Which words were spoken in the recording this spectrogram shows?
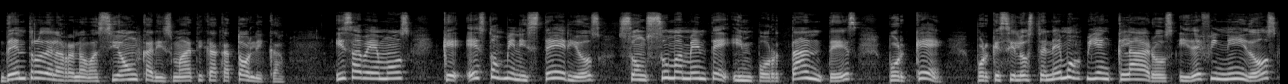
dentro de la renovación carismática católica. Y sabemos que estos ministerios son sumamente importantes. ¿Por qué? Porque si los tenemos bien claros y definidos,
